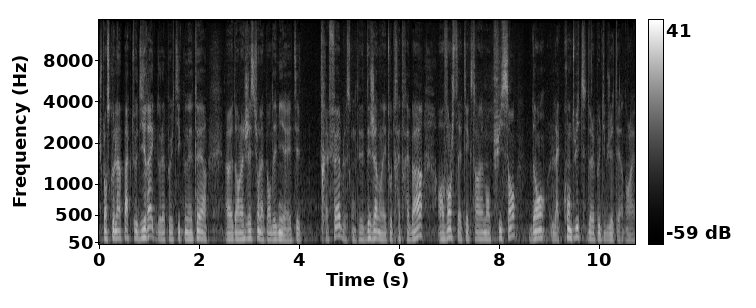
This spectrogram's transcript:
Je pense que l'impact direct de la politique monétaire euh, dans la gestion de la pandémie a été très faible, parce qu'on était déjà dans des taux très très bas. En revanche, ça a été extrêmement puissant dans la conduite de la politique budgétaire, dans la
